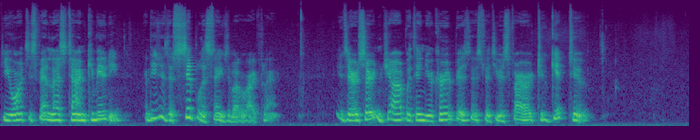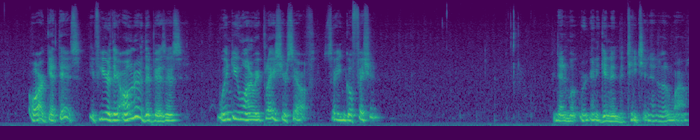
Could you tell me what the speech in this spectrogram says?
Do you want to spend less time commuting? And these are the simplest things about a life plan. Is there a certain job within your current business that you aspire to get to? Or get this if you're the owner of the business, when do you want to replace yourself so you can go fishing? And then we're going to get into teaching in a little while.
